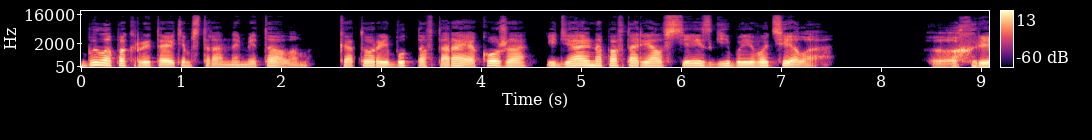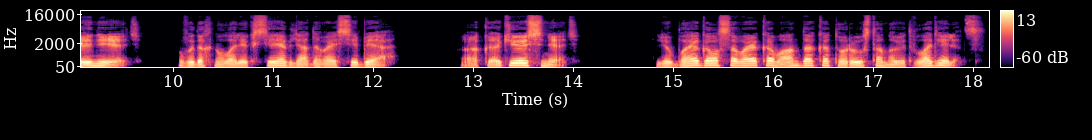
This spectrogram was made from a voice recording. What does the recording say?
было покрыто этим странным металлом, который, будто вторая кожа, идеально повторял все изгибы его тела. «Охренеть!» – выдохнул Алексей, оглядывая себя. «А как ее снять?» «Любая голосовая команда, которую установит владелец».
